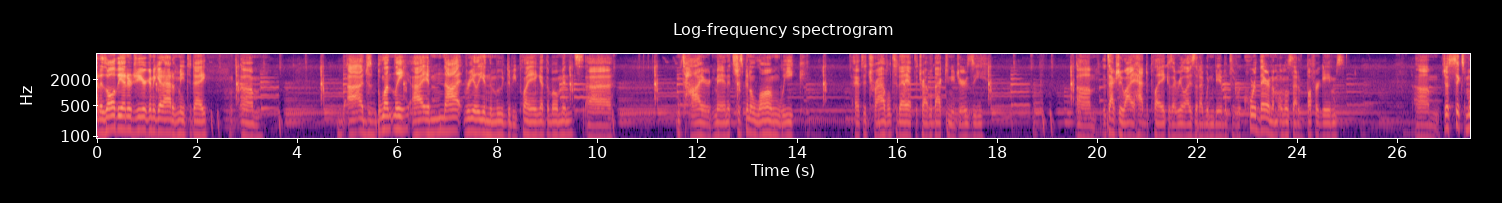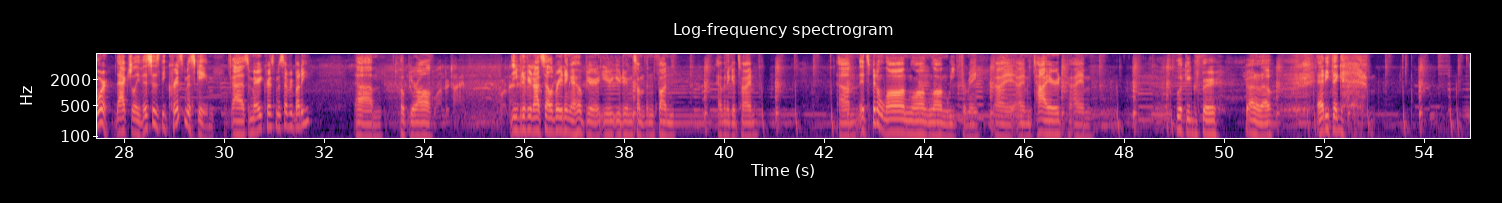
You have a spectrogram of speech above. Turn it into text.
that is all the energy you're gonna get out of me today. Um, uh, just bluntly, I am not really in the mood to be playing at the moment. Uh, I'm tired, man. It's just been a long week. I have to travel today. I have to travel back to New Jersey. Um, that's actually why I had to play because I realized that I wouldn't be able to record there, and I'm almost out of buffer games. Um, just six more. Actually, this is the Christmas game. Uh, so Merry Christmas, everybody. Um, hope you're all, even if you're not celebrating, I hope you're you're, you're doing something fun, having a good time. Um, it's been a long, long, long week for me. I I'm tired. I'm looking for I don't know anything.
